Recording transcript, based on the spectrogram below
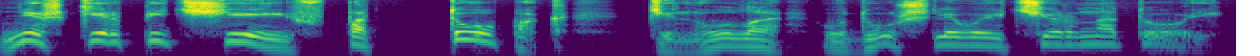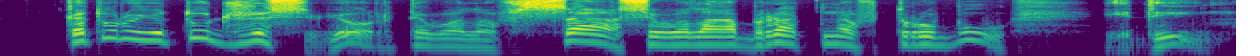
меж кирпичей, в подтопок тянуло удушливой чернотой, которую тут же свертывала, всасывала обратно в трубу, и дым,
